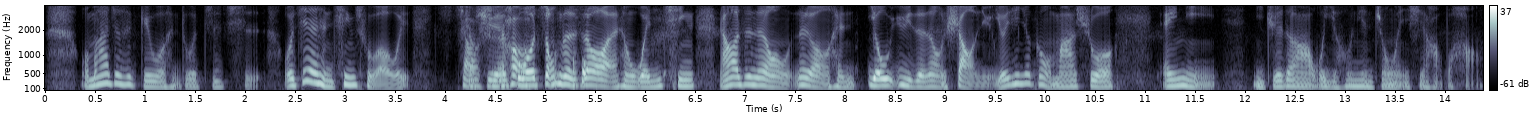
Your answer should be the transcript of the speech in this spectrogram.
我妈妈就是给我很多支持。我记得很清楚哦，我小学、国中的时候很文青，然后是那种那种很忧郁的那种少女。有一天就跟我妈说：“哎，你你觉得啊，我以后念中文系好不好？”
